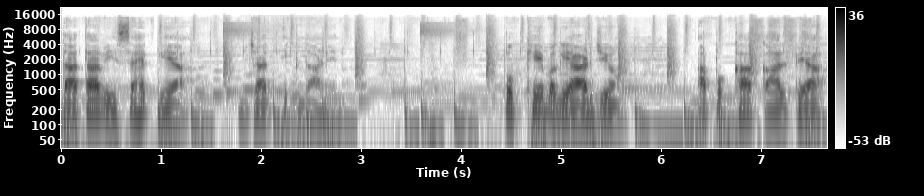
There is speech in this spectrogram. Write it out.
ਦਾਤਾ ਵੀ ਸਹਿਕ ਗਿਆ ਜਦ ਇੱਕ ਦਾਣੇ ਨੂੰ। ਭੁੱਖੇ ਬਗਿਆੜ ਜਿਉ ਆ ਭੁੱਖਾ ਕਾਲ ਪਿਆ।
